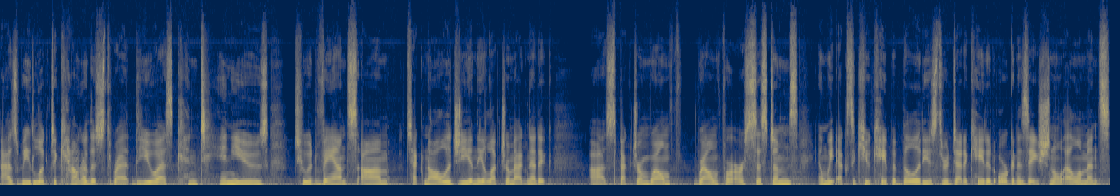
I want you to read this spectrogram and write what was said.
as we look to counter this threat, the U.S. continues to advance um, technology in the electromagnetic uh, spectrum realm, realm for our systems, and we execute capabilities through dedicated organizational elements.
